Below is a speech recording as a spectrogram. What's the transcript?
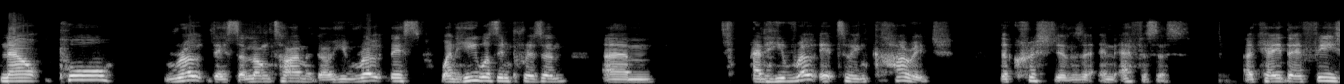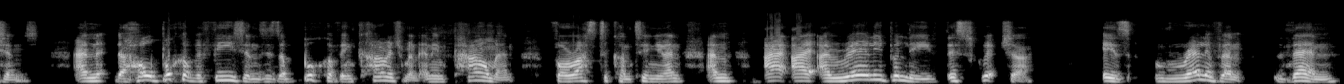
Now, Paul wrote this a long time ago. He wrote this when he was in prison, um, and he wrote it to encourage the Christians in Ephesus, okay, the Ephesians. And the whole book of Ephesians is a book of encouragement and empowerment for us to continue. And, and I, I, I really believe this scripture is relevant then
